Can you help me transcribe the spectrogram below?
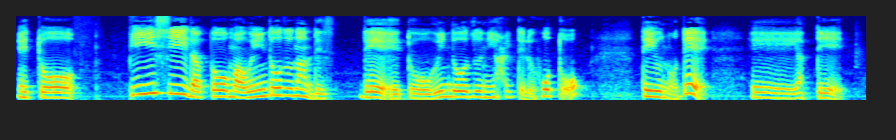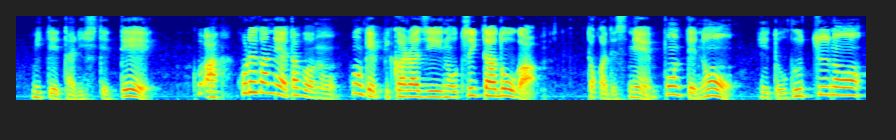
えっと、PC だと、まあ、Windows なんです。で、えっと、Windows に入ってるフォトっていうので、えー、やってみてたりしてて、あ、これがね、多分あの、本家ピカラジのツイッター動画とかですね、ポンテの、えっ、と、グッズの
